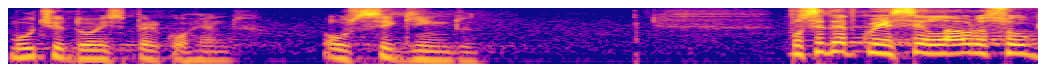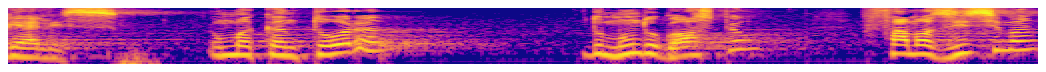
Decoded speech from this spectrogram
multidões percorrendo ou seguindo. Você deve conhecer Laura Sougueles, uma cantora do mundo gospel, famosíssima.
